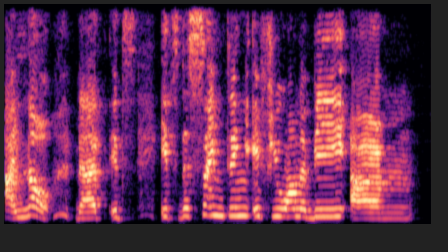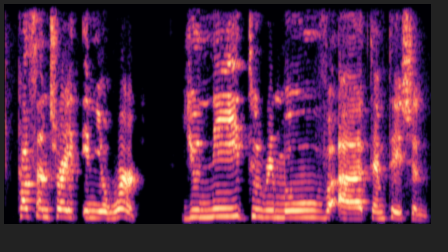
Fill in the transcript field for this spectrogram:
I know that it's it's the same thing if you want to be um, concentrate in your work. You need to remove uh, temptation.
